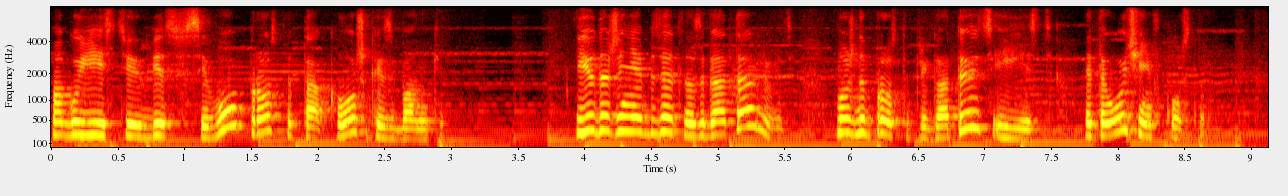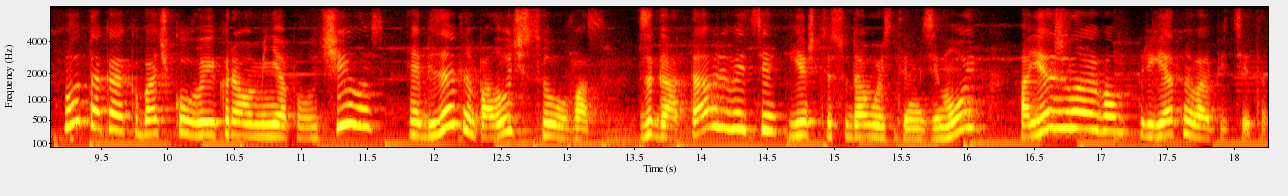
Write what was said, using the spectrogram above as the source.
Могу есть ее без всего, просто так, ложкой из банки. Ее даже не обязательно заготавливать, можно просто приготовить и есть. Это очень вкусно. Вот такая кабачковая икра у меня получилась и обязательно получится у вас. Заготавливайте, ешьте с удовольствием зимой, а я желаю вам приятного аппетита.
